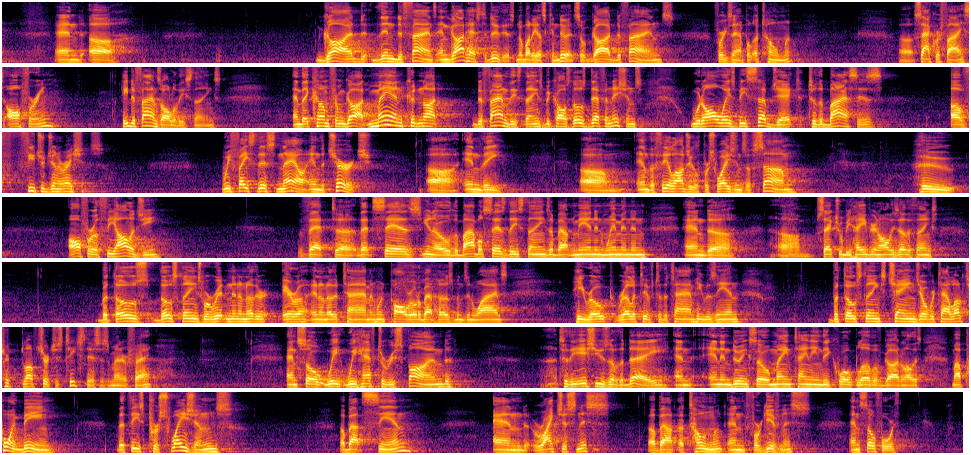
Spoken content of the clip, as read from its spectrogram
And uh, God then defines, and God has to do this, nobody else can do it. So God defines, for example, atonement uh, sacrifice, offering. He defines all of these things, and they come from God. Man could not define these things because those definitions would always be subject to the biases of future generations. We face this now in the church, uh, in the um, in the theological persuasions of some who offer a theology that, uh, that says, you know, the Bible says these things about men and women and, and uh, um, sexual behavior and all these other things. But those, those things were written in another era, and another time. And when Paul wrote about husbands and wives, he wrote relative to the time he was in. But those things change over time. A lot of, a lot of churches teach this, as a matter of fact. And so we, we have to respond uh, to the issues of the day, and, and in doing so, maintaining the quote, love of God and all this. My point being that these persuasions about sin and righteousness, about atonement and forgiveness, and so forth.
